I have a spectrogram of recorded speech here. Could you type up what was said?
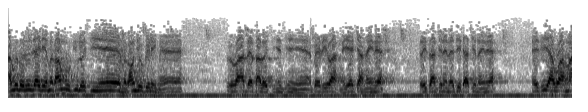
အကုသိုလ်ဒုစရိုက်တွေမကောင်းမှုပြုလို့ရှိရင်မကောင်းကျိုးပေးလိမ့်မယ်သူတော်ဘာအသက်သားလို့ရှိရင်ဖြင့်အပေလေးပါငရဲကြနိုင်တယ်တိရစ္ဆာန်ဖြစ်နေတယ်ပြိတ္တာဖြစ်နိုင်တယ်အဲဖြစ်ရဘဝမှာ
